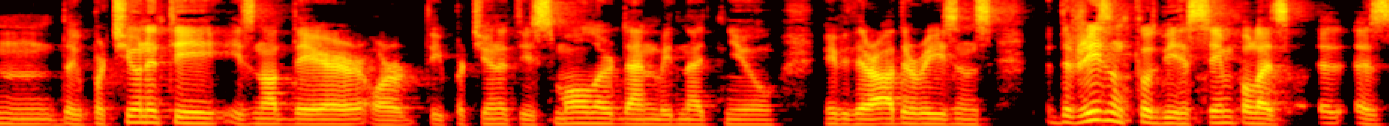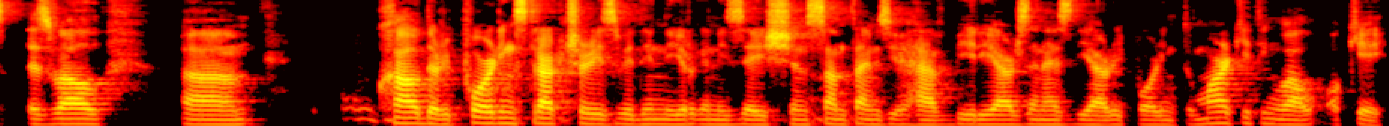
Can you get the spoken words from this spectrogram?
mm, the opportunity is not there or the opportunity is smaller than with net new. Maybe there are other reasons. The reason could be as simple as as as well um, how the reporting structure is within the organization. Sometimes you have BDRs and SDR reporting to marketing. Well, okay,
